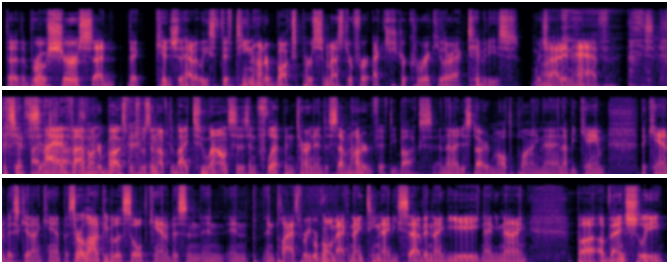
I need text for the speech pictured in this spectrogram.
the, the brochure said that kids should have at least 1500 bucks per semester for extracurricular activities, which I didn't have. But you had 500 I had bucks. 500 bucks, which was enough to buy two ounces and flip and turn into 750 bucks. And then I just started multiplying that, and I became the cannabis kid on campus. There were a lot of people that sold cannabis in in in, in Plattsburgh. We're going back 1997, 98, 99, but eventually.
